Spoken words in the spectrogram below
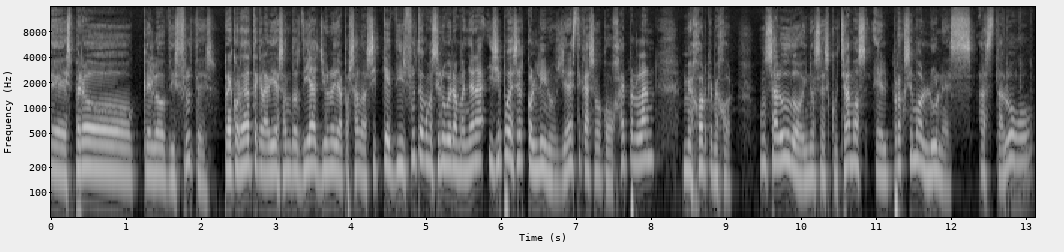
Eh, espero que lo disfrutes. Recordarte que la vida son dos días y uno ya ha pasado, así que disfruta como si no hubiera mañana y si puede ser con Linux y en este caso con Hyperland, mejor que mejor. Un saludo y nos escuchamos el próximo lunes. Hasta luego.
